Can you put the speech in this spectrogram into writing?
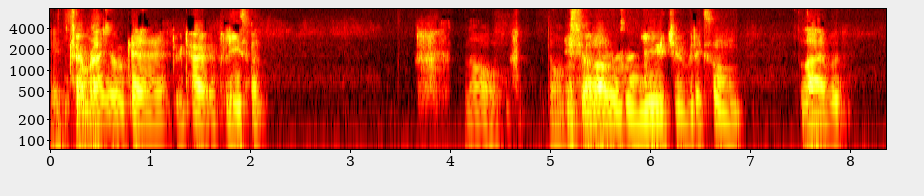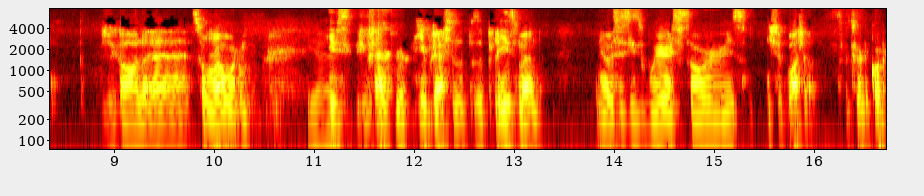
it's remember that yoke uh, the retired policeman? no, don't. He's showing always on YouTube, like some lad with what you call it, uh, something wrong with him. Yeah, He's, he, dresses, he up as a policeman. You know, just these weird stories. You should watch it. It's really good.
